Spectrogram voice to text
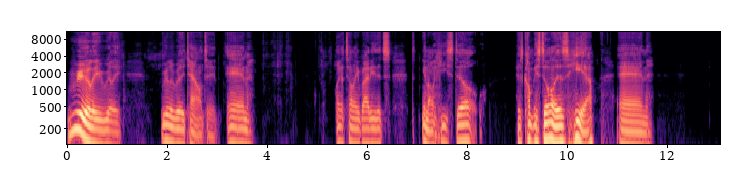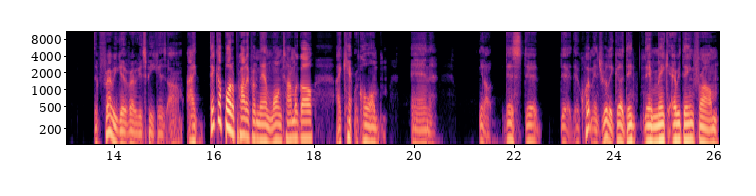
really, really really, really talented. And like I tell anybody, that's you know, he's still his company still is here, and they're very good, very good speakers. Um, I think I bought a product from them a long time ago. I can't recall them, and you know, this the the, the equipment's really good. They they make everything from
